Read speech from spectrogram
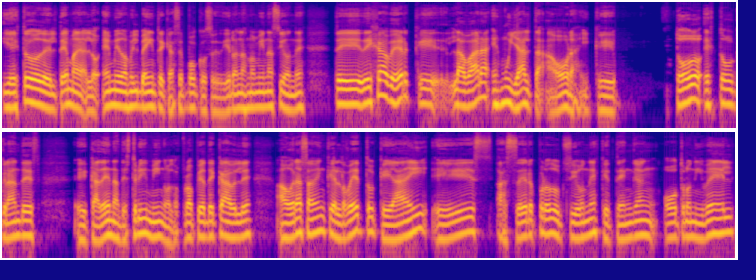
y esto del tema de los Emmy 2020 que hace poco se dieron las nominaciones, te deja ver que la vara es muy alta ahora y que todos estos grandes eh, cadenas de streaming o los propios de cable, ahora saben que el reto que hay es hacer producciones que tengan otro nivel,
